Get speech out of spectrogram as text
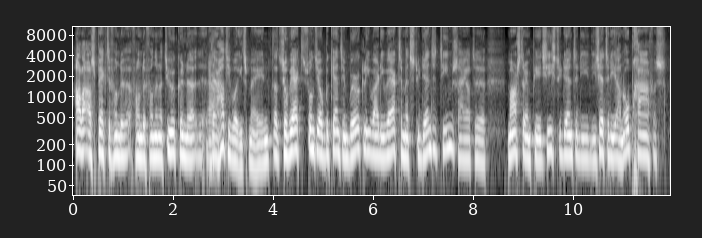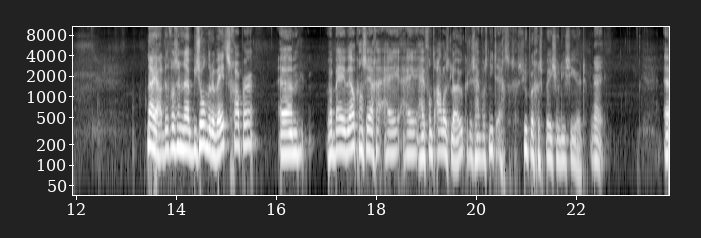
alle aspecten van de, van de, van de natuurkunde, Ja. daar had hij wel iets mee. En dat, zo werkte, stond hij ook bekend in Berkeley, waar hij werkte met studententeams. Hij had de master- en phd-studenten, die, die zetten die aan opgaves. Nou ja, dat was een eh, bijzondere wetenschapper. ehm, waarbij je wel kan zeggen, hij, hij, hij vond alles leuk. Dus hij was niet echt super gespecialiseerd. Nee. Ehm,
